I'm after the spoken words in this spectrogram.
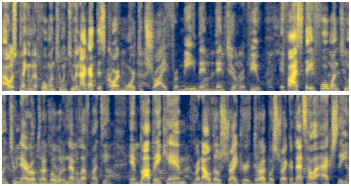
I was playing him in a 4-1-2 and 2, and I got this card more to try for me than than to review. If I stayed 4-1-2 and 2 narrow, Drogba would have never left my team. Mbappe cam, Ronaldo striker, Drogba striker. That's how I actually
